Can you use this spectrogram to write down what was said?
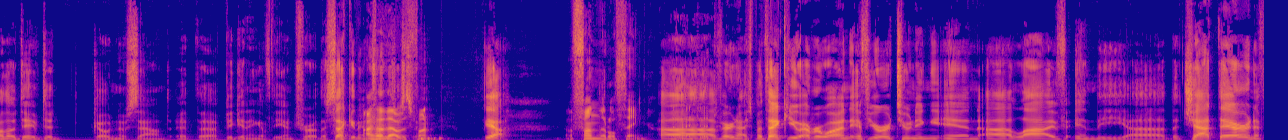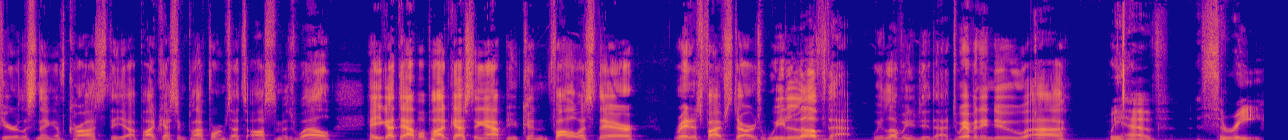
Although Dave did go no sound at the beginning of the intro, the second. Intro I thought that was fun. Yeah, A fun little thing. uh, very nice. But thank you, everyone, if you're tuning in uh, live in the uh, the chat there, and if you're listening across the uh, podcasting platforms, that's awesome as well. Hey, you got the Apple Podcasting app? You can follow us there, rate us five stars. We love that. We love when you do that. Do we have any new? Uh, we have three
